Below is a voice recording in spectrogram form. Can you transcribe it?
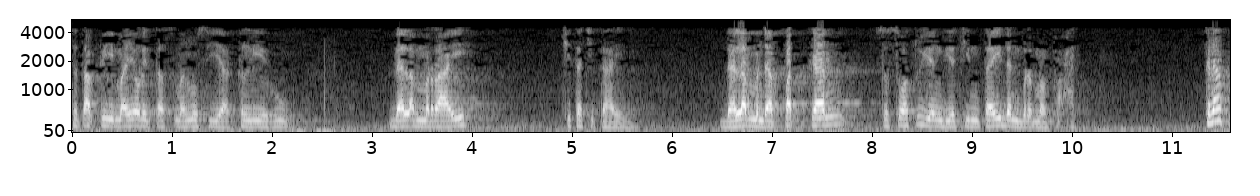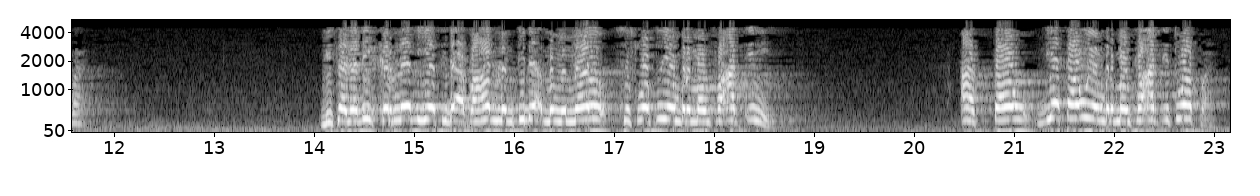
tetapi mayoritas manusia keliru dalam meraih cita-cita ini dalam mendapatkan sesuatu yang dia cintai dan bermanfaat Kenapa? Bisa jadi karena dia tidak paham dan tidak mengenal sesuatu yang bermanfaat ini. Atau dia tahu yang bermanfaat itu apa.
